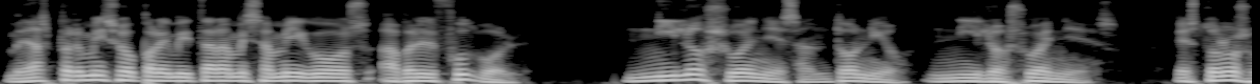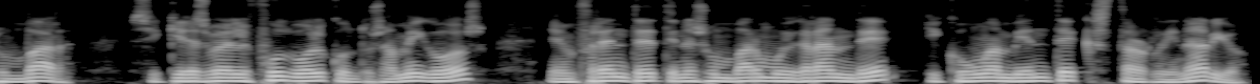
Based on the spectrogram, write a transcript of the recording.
¿Me das permiso para invitar a mis amigos a ver el fútbol? Ni lo sueñes, Antonio, ni lo sueñes. Esto no es un bar. Si quieres ver el fútbol con tus amigos, enfrente tienes un bar muy grande y con un ambiente extraordinario.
